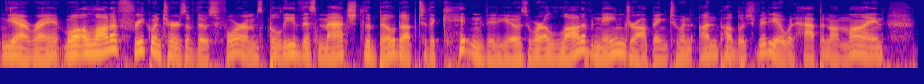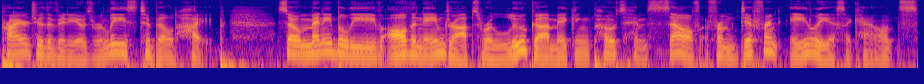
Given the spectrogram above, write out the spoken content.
Yeah, right. Well, a lot of frequenters of those forums believe this matched the build-up to the kitten videos, where a lot of name dropping to an unpublished video would happen online prior to the video's release to build hype. So many believe all the name drops were Luka making posts himself from different alias accounts.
